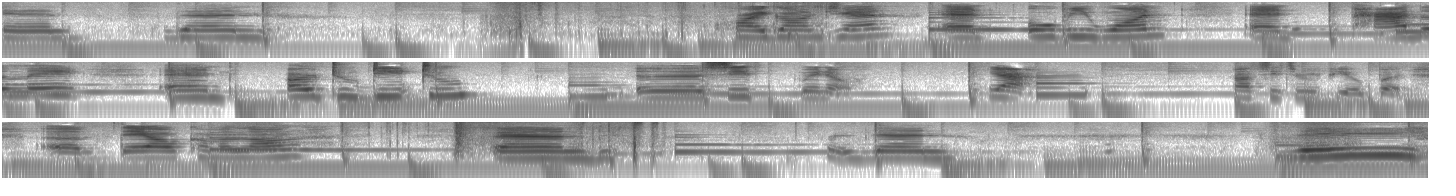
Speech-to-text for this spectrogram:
and then Qui Gon Jinn and Obi Wan and Padme and R2D2. Uh, C. Wait, no. Yeah. Not C3PO, but um, they all come along. And then they.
